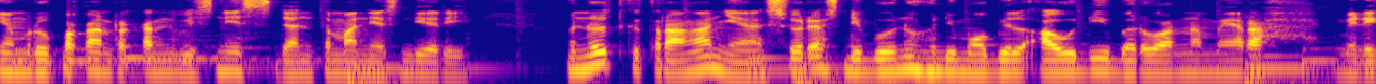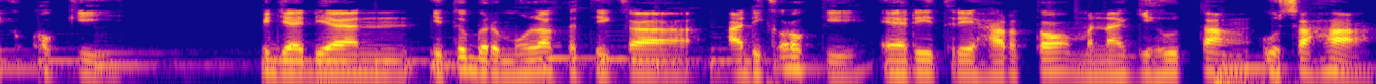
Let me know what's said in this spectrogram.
yang merupakan rekan bisnis dan temannya sendiri. Menurut keterangannya, Suresh dibunuh di mobil Audi berwarna merah milik Oki. Kejadian itu bermula ketika adik Oki, Eri Triharto, menagih hutang usaha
